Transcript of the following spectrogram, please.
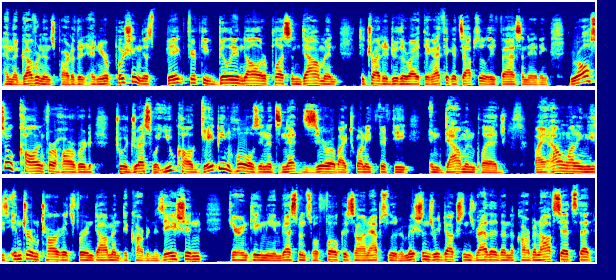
and the governance part of it. And you're pushing this big $50 billion plus endowment to try to do the right thing. I think it's absolutely fascinating. You're also calling for Harvard to address what you call gaping holes in its net zero by 2050 endowment pledge by outlining these interim targets for endowment decarbonization, guaranteeing the investments will focus focus on absolute emissions reductions rather than the carbon offsets that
